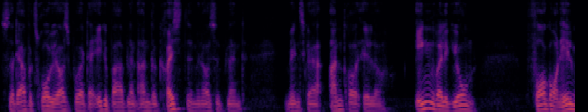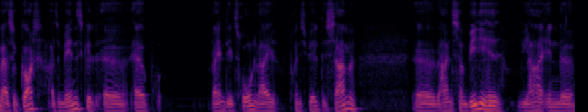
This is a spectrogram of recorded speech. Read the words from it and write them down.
så derfor tror vi også på, at der ikke bare blandt andre kristne, men også blandt mennesker af andre eller ingen religion, foregår en hel masse godt. Altså mennesket øh, er jo, hvad end det er troende eller ej, principielt det samme. Øh, vi har en samvittighed, vi har en, øh,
